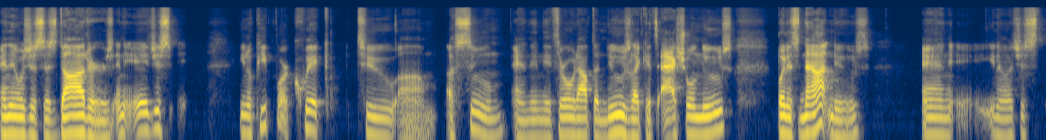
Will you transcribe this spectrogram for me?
and it was just his daughters and it just you know people are quick to um assume and then they throw it out the news like it's actual news but it's not news and eh, you know it's just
